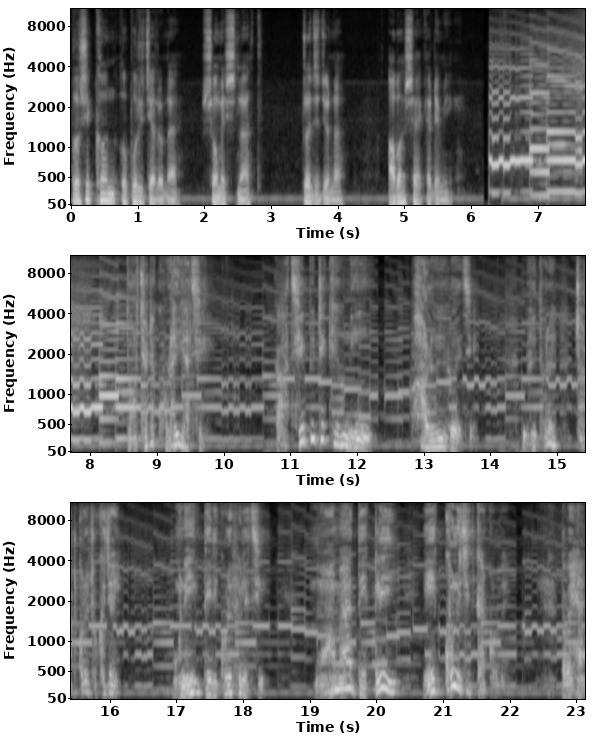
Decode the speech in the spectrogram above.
প্রশিক্ষণ ও পরিচালনা সোমেশনাথ প্রযোজনা আবাসা একাডেমি। দরজাটা খোলাই আছে। কাছে পিঠে কেউ নেই। ভালোই হয়েছে। ভিতরে চট করে ঢুকে যাই। অনেক দেরি করে ফেলেছি। মহামায়া দেখলেই এক্ষুনি চিৎকার করবে। তবে হ্যাঁ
